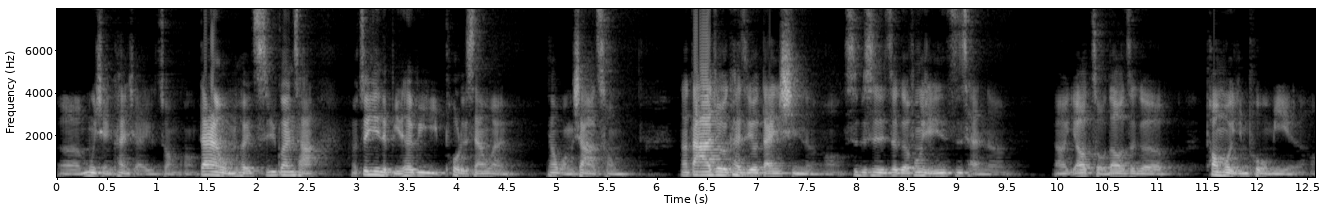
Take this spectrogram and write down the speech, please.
呃，目前看起来一个状况。当然，我们会持续观察，最近的比特币破了三万，要往下冲，那大家就会开始又担心了，哦，是不是这个风险性资产呢？然后要走到这个泡沫已经破灭了哈，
